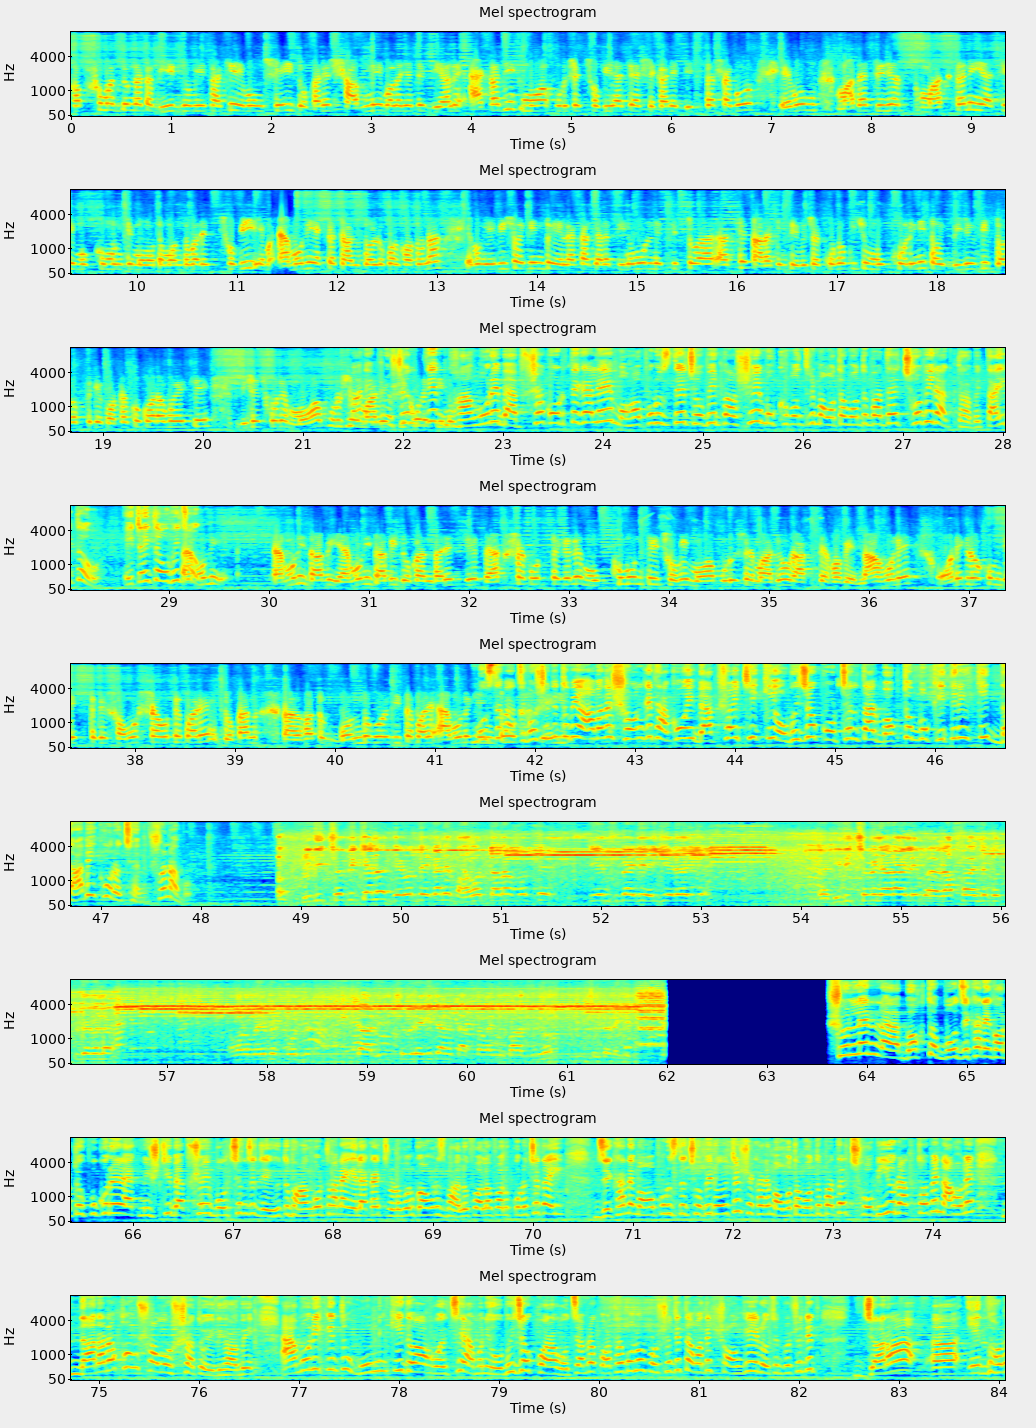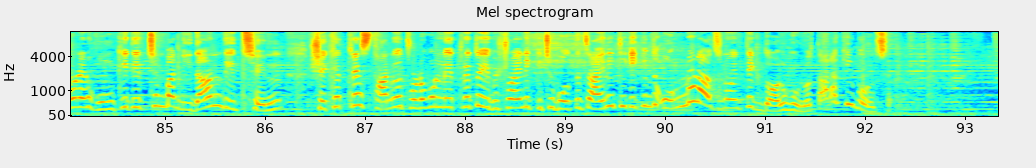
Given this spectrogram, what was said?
সব সময়ের জন্য একটা ভিড় জমিয়ে থাকে এবং সেই দোকানের সামনেই বলা যেতে দেয়ালে একাধিক মহাপুরুষের ছবি আছে আর সেখানে বিদ্যাসাগর এবং মাদার ট্রেজার মাঝখানেই আছে মুখ্যমন্ত্রী মমতা বন্দ্যোপাধ্যায়ের ছবি এবং এমনই একটা চাঞ্চল্যকর ঘটনা এবং এই বিষয়ে কিন্তু এলাকার যারা তৃণমূল নেতৃত্ব আছে তারা কিন্তু এ বিষয়ে কোনো কিছু মুখ খোলেনি। তবে বিজেপির তরফ থেকে কটাক্ষ করা হয়েছে। বিশেষ করে মহাপুরুষের মানে মাঝে কি করে প্রসেনজিৎ ব্যবসা করতে গেলে মহাপুরুষদের ছবির পাশে মুখ্যমন্ত্রী মমতা বন্দ্যোপাধ্যায়ের ছবি রাখতে হবে তাই তো? এটাই তো অভিযোগ। এমনই এমনই দাবি এমনই দাবি দোকানদারের যে ব্যবসা করতে গেলে মুখ্যমন্ত্রীর ছবি মহাপুরুষের মাঝেও রাখতে হবে। না হলে অনেক রকম দিক থেকে সমস্যা হতে পারে দোকান হয়তো বন্ধ করে দিতে পারে এমনই বুঝতে পারছি। বসিত তুমি আমাদের সঙ্গে থাকো ওই ব্যবসায়ী ঠিক কি অভিযোগ করছেন তার বক্তব্য কি তিনি কি দাবি করেছেন শোনাবো। দিদির ছবি কেন? যেহেতু এখানে ভাঙর থানার মধ্যে টিএমসি পার্টি এগিয়ে রয়েছে। দিদির ছবি না রাখলে রাস্তা বাণিজ্য করতে দেবে না। আমার ওয়েফেক্ট করবে যা দিদির ছবি রেখেছি, আমি ব্যবসা বাণিজ্য করার জন্য ছবিটা রেখেছি। শুনলেন বক্তব্য যেখানে ঘটকপুকুরের এক মিষ্টি ব্যবসায়ী বলছেন যে যেহেতু ভাঙ্গর থানা এলাকায় তৃণমূল কংগ্রেস ভালো ফলাফল করেছে, তাই যেখানে মহাপুরুষদের ছবি রয়েছে, সেখানে মমতা বন্দ্যোপাধ্যায় ছবিও রাখতে হবে, না হলে নানা রকম সমস্যা তৈরি হবে। এমনই কিন্তু হুমকি দেওয়া হয়েছে, এমনই অভিযোগ করা হচ্ছে। আমরা কথা বলব প্রসেনজিৎ, আমাদের সঙ্গেই রয়েছেন প্রসেনজিৎ। যারা এ ধরনের হুমকি দিচ্ছেন বা নিদান দিচ্ছেন, সেক্ষেত্রে স্থানীয় তৃণমূল নেতৃত্ব এই বিষয়ে নিয়ে কিছু বলতে চায়নি। ঠিকই কিন্তু অন্য রাজনৈতিক দলগুলো, তারা কি বলছে?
